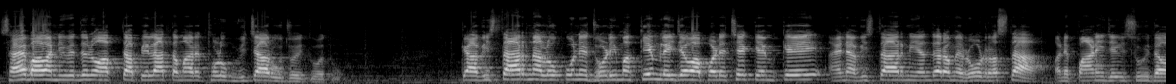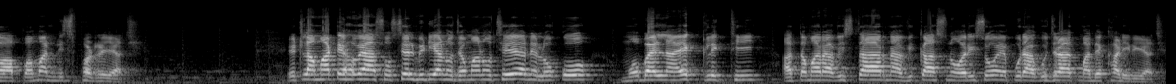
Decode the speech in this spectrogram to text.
સાહેબ, આવા નિવેદનો આપતા પહેલાં તમારે થોડુંક વિચારવું જોઈતું હતું. કે આ વિસ્તારના લોકોને જોડીમાં કેમ લઈ જવા પડે છે? કેમ કે એના વિસ્તારની અંદર અમે રોડ, રસ્તા અને પાણી જેવી સુવિધાઓ આપવામાં નિષ્ફળ રહ્યા છીએ. એટલા માટે હવે આ સોશિયલ મીડિયાનો જમાનો છે અને લોકો મોબાઈલના એક ક્લિકથી આ તમારા વિસ્તારના વિકાસનો અરીસો એ પૂરા ગુજરાતમાં દેખાડી રહ્યા છે.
